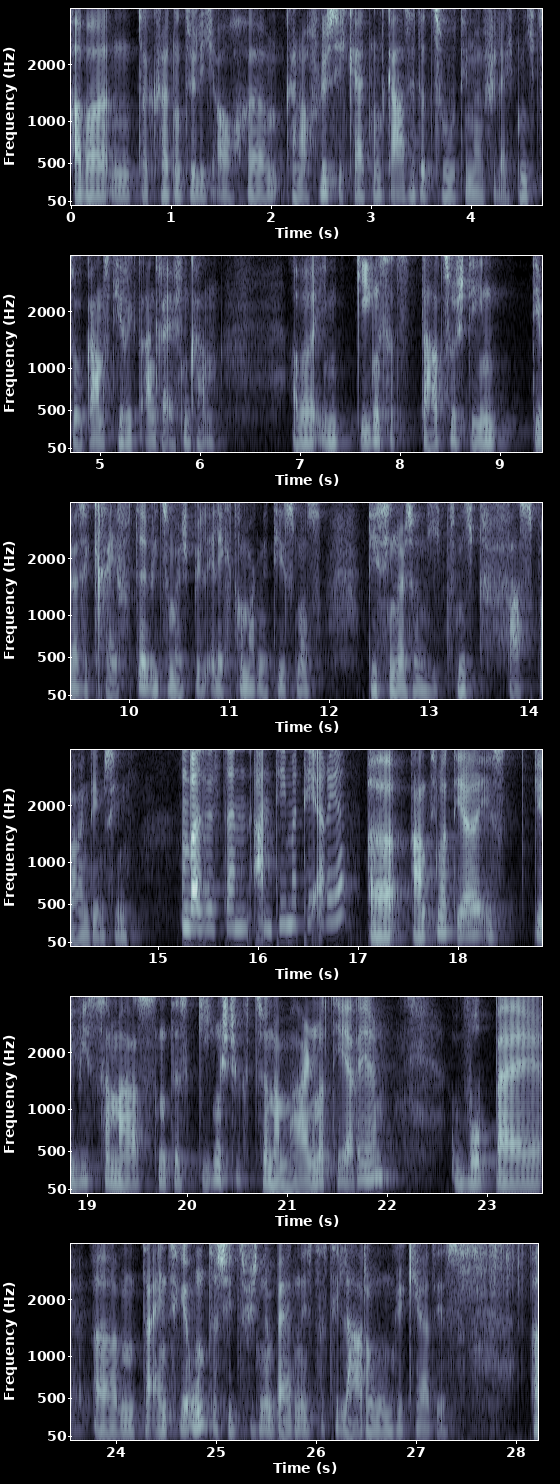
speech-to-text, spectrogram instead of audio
aber hm, da gehört natürlich auch, ähm, können auch Flüssigkeiten und Gase dazu, die man vielleicht nicht so ganz direkt angreifen kann. Aber im Gegensatz dazu stehen diverse Kräfte, wie zum Beispiel Elektromagnetismus. Die sind also nicht, nicht fassbar in dem Sinn. Und was ist dann Antimaterie? Äh, Antimaterie ist gewissermaßen das Gegenstück zur normalen Materie, wobei ähm, der einzige Unterschied zwischen den beiden ist, dass die Ladung umgekehrt ist. Äh,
